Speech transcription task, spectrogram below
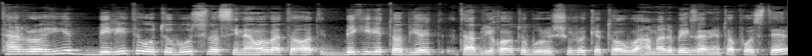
طراحی بلیت اتوبوس و سینما و تئاتر بگیرید تا بیاید تبلیغات و بروشور و کتاب و همه رو بگذارید تا پوستر.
